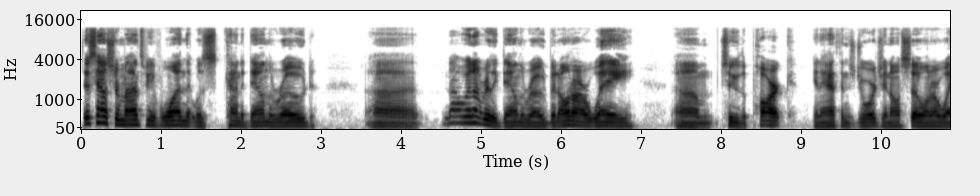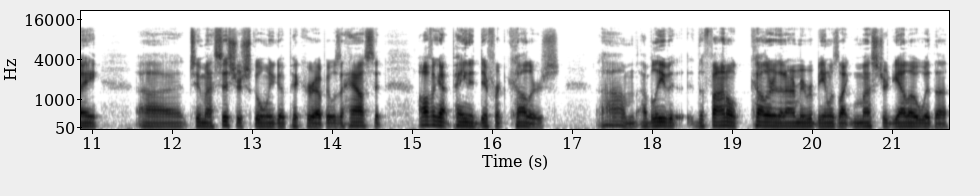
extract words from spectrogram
This house reminds me of one that was kind of down the road. Uh, no, we're not really down the road, but on our way um, to the park in Athens, Georgia, and also on our way uh, to my sister's school when we go pick her up. It was a house that often got painted different colors. Um, I believe it, the final color that I remember being was like mustard yellow with a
